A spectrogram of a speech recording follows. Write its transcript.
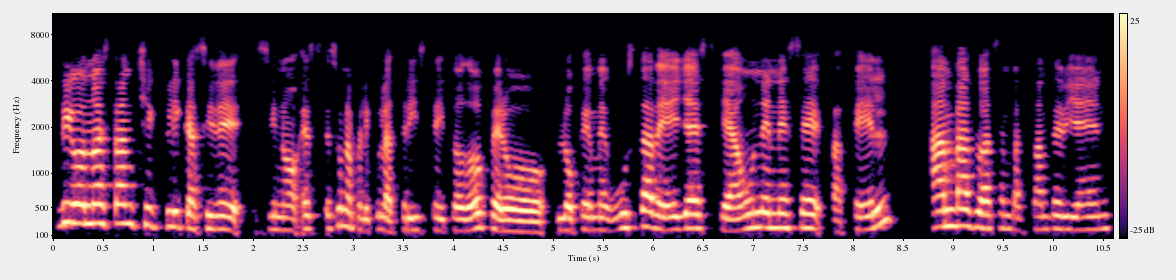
Digo, no es tan chick flick así de, sino es, es una película triste y todo, pero lo que me gusta de ella es que aún en ese papel, ambas lo hacen bastante bien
